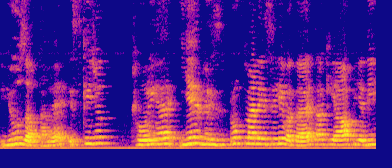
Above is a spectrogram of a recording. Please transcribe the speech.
यूज़ आता है, इसकी जो थ्योरी है, ये प्रूफ मैंने इसीलिए बताया ताकि आप यदि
